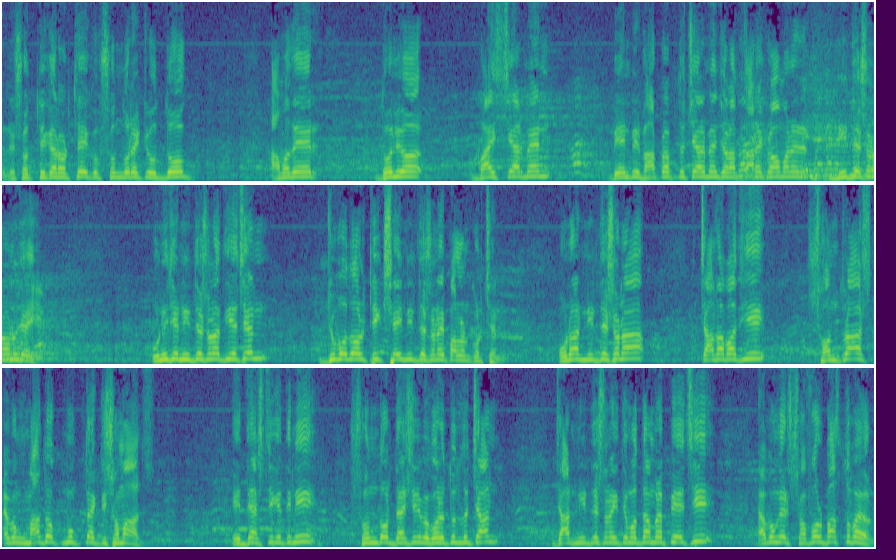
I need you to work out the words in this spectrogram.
মানে সত্যিকার অর্থে খুব সুন্দর একটি উদ্যোগ। আমাদের দলীয় ভাইস চেয়ারম্যান, বিএনপির ভারপ্রাপ্ত চেয়ারম্যান জনাব তারেক রহমানের নির্দেশনা অনুযায়ী উনি যে নির্দেশনা দিয়েছেন, যুবদল ঠিক সেই নির্দেশনাই পালন করছেন। ওনার নির্দেশনা চাঁদাবাজি, সন্ত্রাস এবং মাদক মুক্ত একটি সমাজ। এই দেশটিকে তিনি সুন্দর দেশ হিসেবে গড়ে তুলতে চান, যার নির্দেশনা ইতিমধ্যে আমরা পেয়েছি এবং এর সফল বাস্তবায়ন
